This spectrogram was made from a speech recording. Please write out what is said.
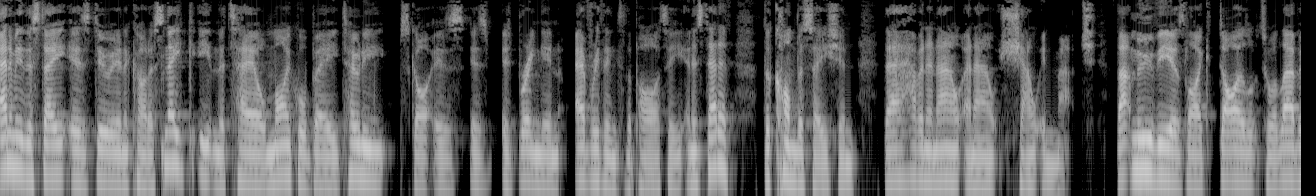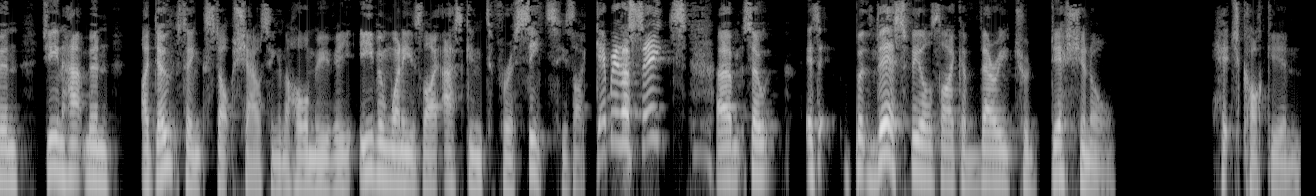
Enemy of the State is doing a kind of snake eating the tail. Michael Bay, Tony Scott is is is bringing everything to the party, and instead of the conversation, they're having an out and out shouting match. That movie is like dialed up to eleven. Gene Hackman, I don't think stops shouting in the whole movie, even when he's like asking for a seat. He's like, "Give me the seats." Um, so it's but this feels like a very traditional Hitchcockian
